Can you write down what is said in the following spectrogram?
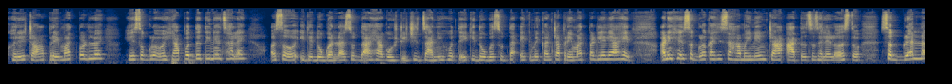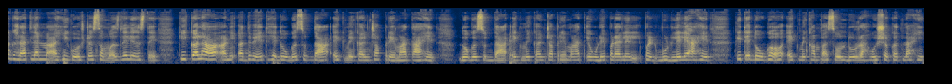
खरेच्या प्रेमात पडलो आहे हे सगळं ह्या पद्धतीने झालं आहे असं इथे दोघांना सुद्धा ह्या गोष्टीची जाणीव होते की दोघं सुद्धा एकमेकांच्या प्रेमात पडलेले आहेत. आणि हे सगळं काही सहा महिन्यांच्या आतच झालेलं असतं. सगळ्यांना घरातल्यांना ही गोष्ट समजलेली असते की कला आणि अद्वैत हे दोघं सुद्धा एकमेकांच्या प्रेमात आहेत. दोघं सुद्धा एकमेकांच्या प्रेमात एवढे पडाले पड बुडलेले आहेत की ते दोघं एकमेकांपासून दूर राहू शकत नाही.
